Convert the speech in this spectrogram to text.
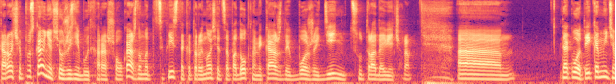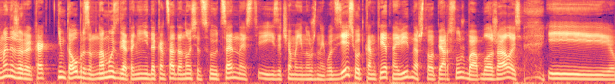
Короче, пускай у него все в жизни будет хорошо. У каждого мотоциклиста, который носится под окнами каждый божий день с утра до вечера. Так вот, и комьюнити-менеджеры каким-то образом, на мой взгляд, они не до конца доносят свою ценность и зачем они нужны. Вот здесь вот конкретно видно, что пиар-служба облажалась, и,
